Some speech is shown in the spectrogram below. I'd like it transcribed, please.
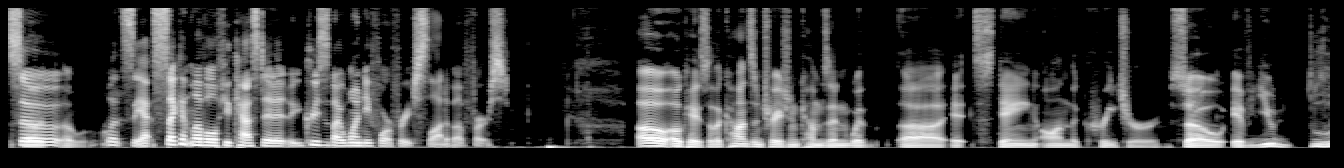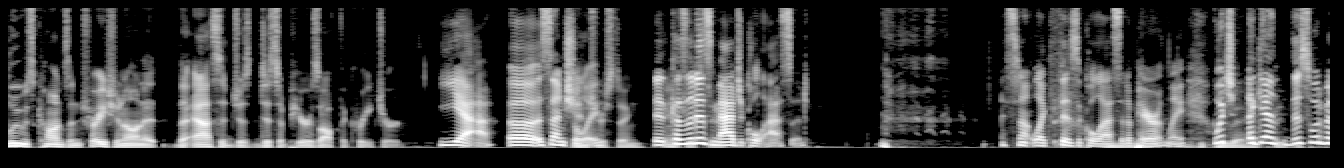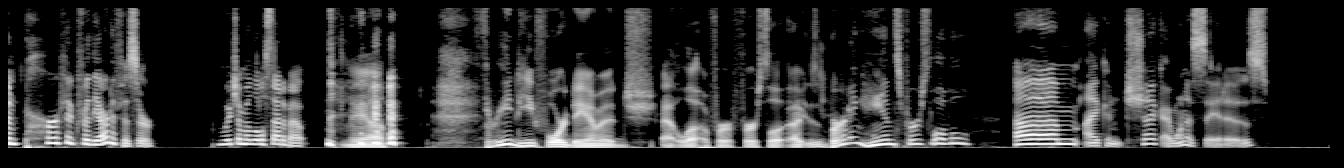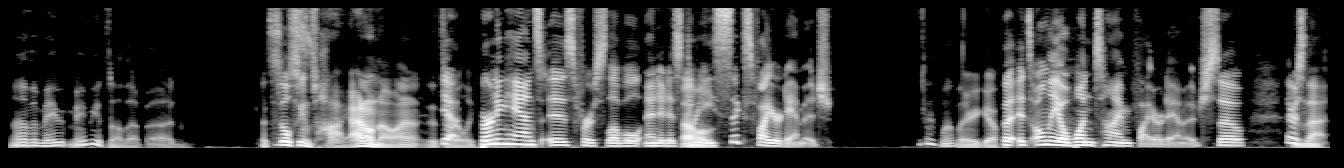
So, so, let's see. At second level, if you cast it, it increases by one d4 for each slot above first. Oh, okay. So the concentration comes in with uh, it staying on the creature. So if you lose concentration on it, the acid just disappears off the creature. Yeah, uh, essentially, Interesting. because it is magical acid. it's not like physical acid, apparently. Which again, this would have been perfect for the artificer, which I'm a little sad about. Yeah. 3d4 damage at lo- for first level. Uh, is Burning Hands first level? Um, I can check. I want to say it is. Uh, then maybe maybe it's not that bad. It still seems high. I don't know. I, it's Yeah, early. Burning Hands is first level, and it is Oh. 3d6 fire damage, Well, there you go. but it's only a one-time fire damage. So there's Mm-hmm.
